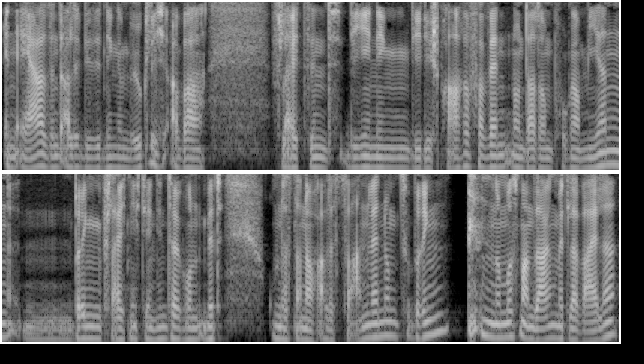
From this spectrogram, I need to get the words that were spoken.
In R sind alle diese Dinge möglich, aber Vielleicht sind diejenigen, die die Sprache verwenden und darum programmieren, bringen vielleicht nicht den Hintergrund mit, um das dann auch alles zur Anwendung zu bringen. Nun muss man sagen, mittlerweile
